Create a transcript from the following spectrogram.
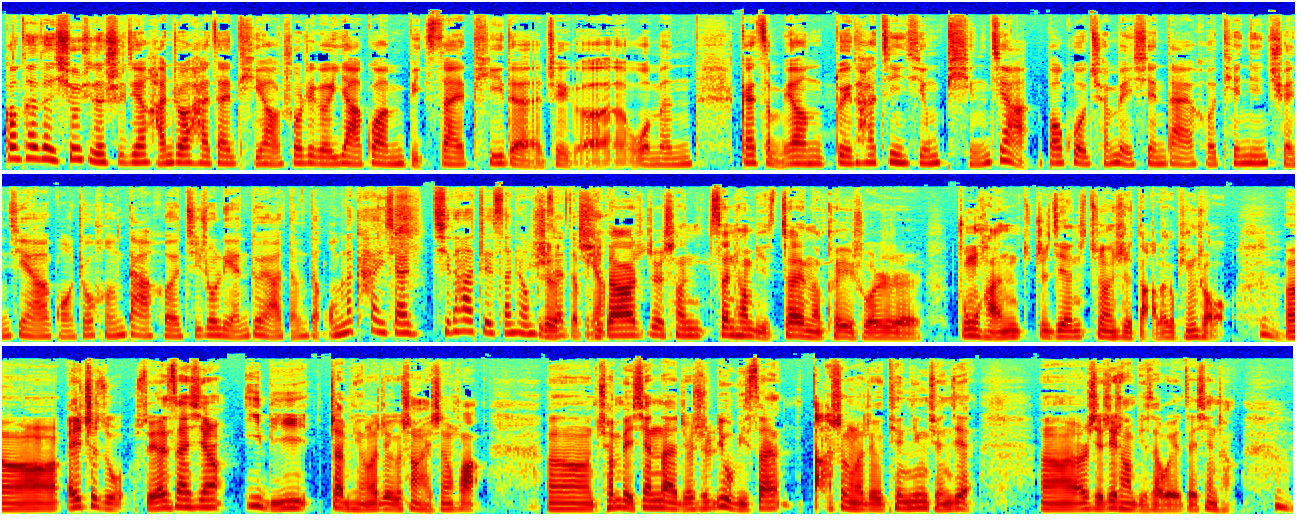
刚才在休息的时间，韩哲还在提啊，说这个亚冠比赛踢的这个，我们该怎么样对他进行评价？包括全北现代和天津权健啊，广州恒大和济州联队啊等等。我们来看一下其他这三场比赛怎么样？其他这三三场比赛呢，可以说是中韩之间算是打了个平手。嗯，H 组水原三星一比一战平了这个上海申花。嗯，全北现代则是六比三大胜了这个天津权健。嗯，而且这场比赛我也在现场。嗯。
